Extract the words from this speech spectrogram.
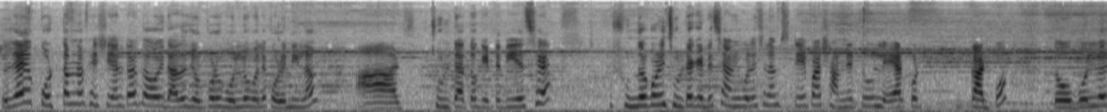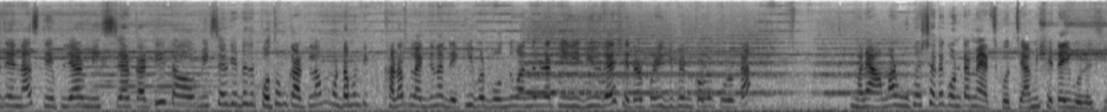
তো যাই হোক করতাম না ফেসিয়ালটা তো ওই দাদা জোর করে বলল বলে করে নিলাম। আর চুলটা তো কেটে দিয়েছে সুন্দর করে চুলটা কেটেছে। আমি বলেছিলাম স্টেপ আর সামনে একটু লেয়ার কাটবো। তো বলল যে না স্টেপ লেয়ার মিক্সচার কাটি। তাও মিক্সচার কেটে প্রথম কাটলাম মোটামুটি খারাপ লাগছে না দেখি এবার বন্ধু বান্ধবরা কী রিভিউ দেয় সেটার উপরেই ডিপেন্ড করবে পুরোটা। মানে আমার মুখের সাথে কোনটা ম্যাচ করছে আমি সেটাই বলেছি।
